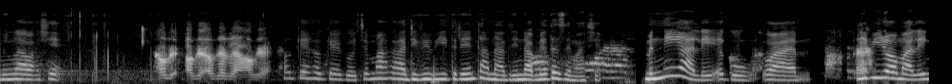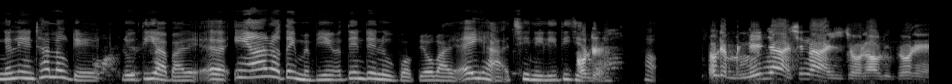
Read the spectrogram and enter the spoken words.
မင်္ဂလာပါရှင် ဟုတ်ကဲ့ဟုတ်ကဲ့ဟုတ်ကဲ့ဗျာဟုတ်ကဲ့ဟုတ်ကဲ့ဟုတ်ကဲ့ကိုကျမက DVB သတင်းဌာနသတင်းတောက်မြတ်သက်စင်ပါရှင်မနေ့ကလေအကိုဟိုဟာနေပြီးတော့မှလေငလင်ထက်လောက်တယ်လို့သိရပါတယ်အဲအင်အားတော့တိတ်မပြင်းဘူးအတင်းတင်းလို့ပေါ့ပြောပါတယ်အဲ့ဒီဟာအခြေအနေလေးသိချင်ပါဟုတ်ဟုတ်တယ်မင်းည7နာရီကျော်လောက်လို့ပြောတယ်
